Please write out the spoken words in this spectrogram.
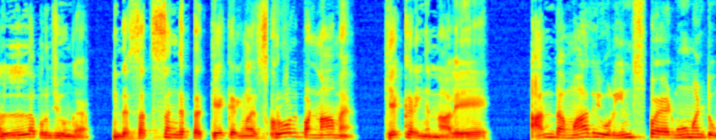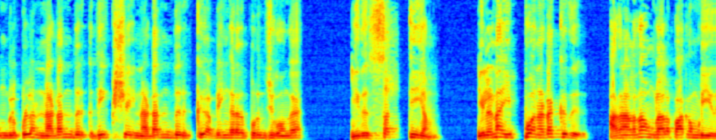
நல்லா புரிஞ்சுக்கோங்க. இந்த சத் சங்கத்தை கேட்கறீங்களா ஸ்க்ரோல் பண்ணாம கேட்கறீங்கனாலே அந்த மாதிரி ஒரு இன்ஸ்பயர்ட் மூமெண்ட் உங்களுக்குள்ள நடந்திருக்கு தீட்சை நடந்திருக்கு அப்படிங்கறத புரிஞ்சுக்கோங்க. இது சத்தியம். இல்லைன்னா இப்போ நடக்குது. அதனாலதான் உங்களால பார்க்க முடியுது.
